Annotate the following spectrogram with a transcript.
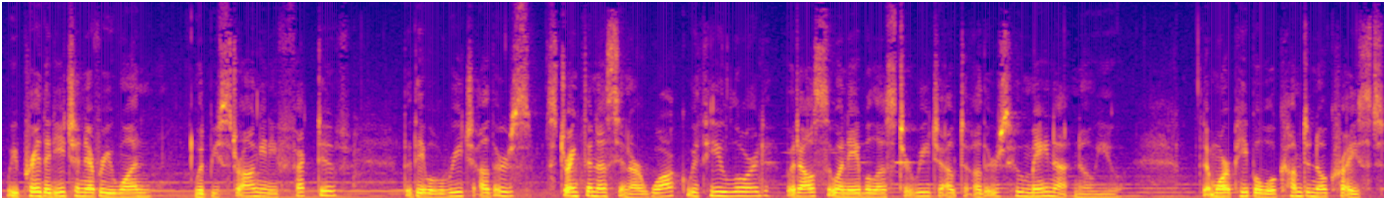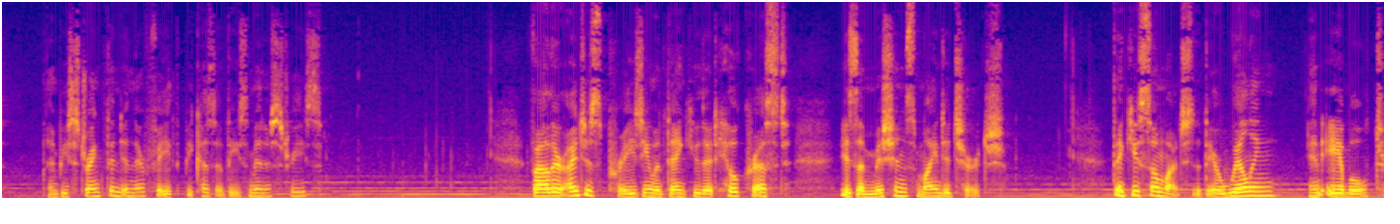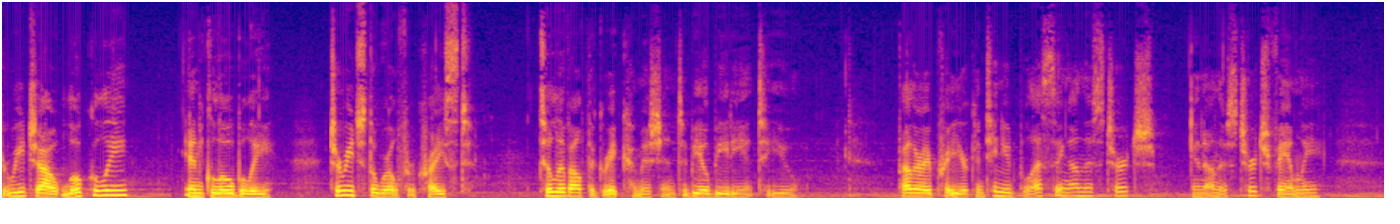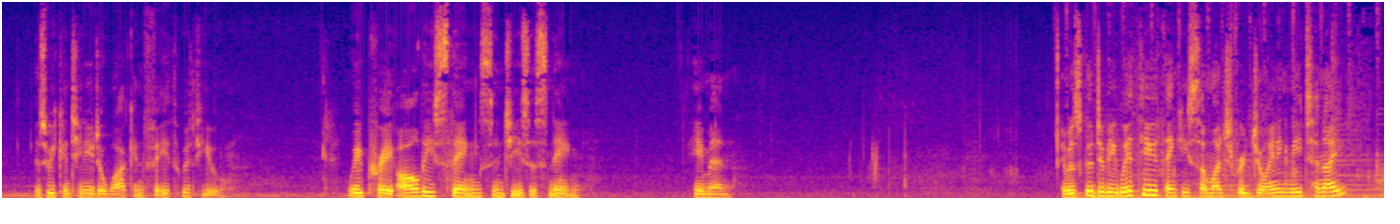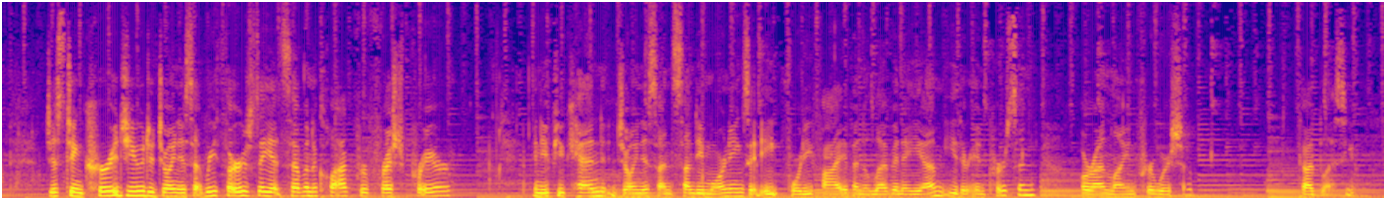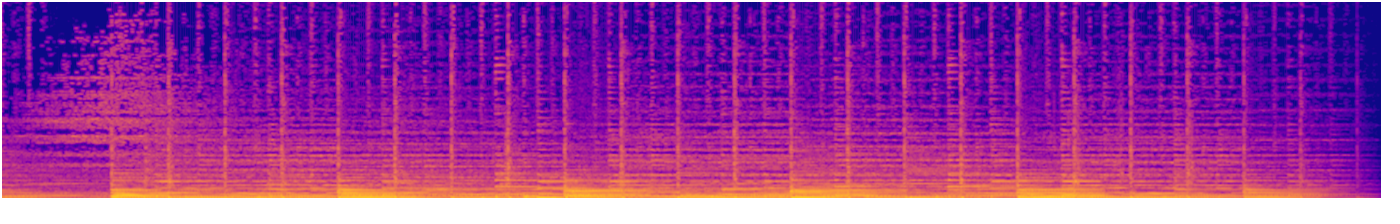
We pray that each and every one would be strong and effective that they will reach others, strengthen us in our walk with you, Lord, but also enable us to reach out to others who may not know you, that more people will come to know Christ and be strengthened in their faith because of these ministries. Father, I just praise you and thank you that Hillcrest is a missions minded church. Thank you so much that they are willing and able to reach out locally and globally to reach the world for Christ to live out the Great Commission, to be obedient to you. Father, I pray your continued blessing on this church and on this church family as we continue to walk in faith with you. We pray all these things in Jesus' name. Amen. It was good to be with you. Thank you so much for joining me tonight. Just encourage you to join us every Thursday at 7 o'clock for fresh prayer. And if you can, join us on Sunday mornings at 8:45 and 11 a.m. either in person or online for worship. God bless you.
